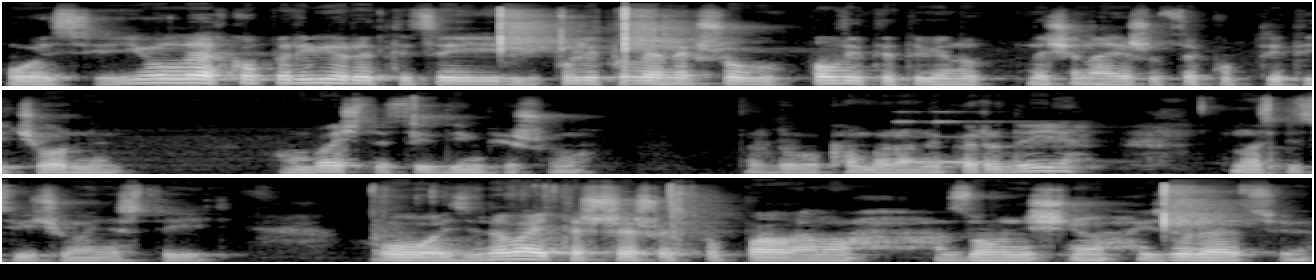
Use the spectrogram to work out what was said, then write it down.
Ось. Його легко перевірити, цей поліетилен, якщо палити, то він починає що коптити чорним. О, бачите, цей дим пішов. Можливо, камера не передає. У нас підсвічування стоїть. Ось, давайте ще щось попалимо. Зовнішню ізоляцію.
